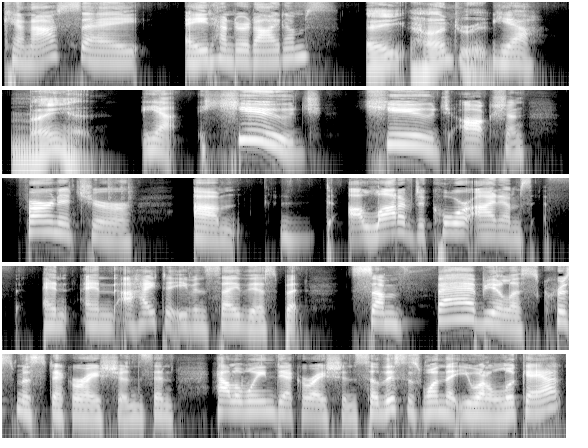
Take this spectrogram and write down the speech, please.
Can I say 800 items? 800. Yeah. Man. Yeah. Huge, huge auction. Furniture, um, a lot of decor items. And, and I hate to even say this, but some fabulous Christmas decorations and Halloween decorations. So this is one that you want to look at.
